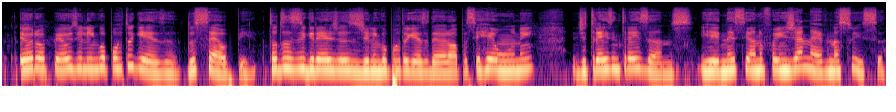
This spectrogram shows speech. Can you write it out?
Europeu de Língua Portuguesa, do CELP. Todas as igrejas de língua portuguesa da Europa se reúnem de três em três anos. E nesse ano foi em Geneve, na Suíça.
